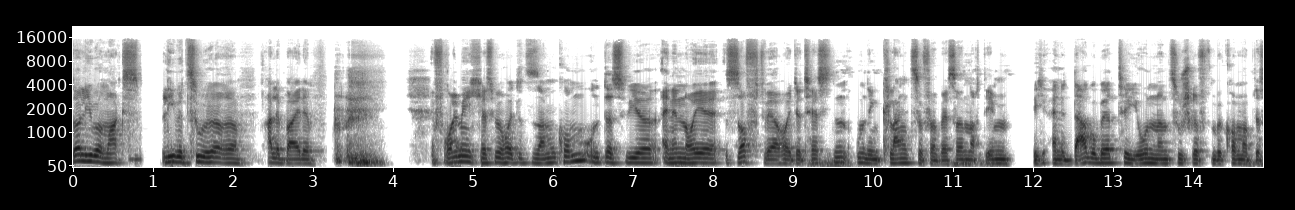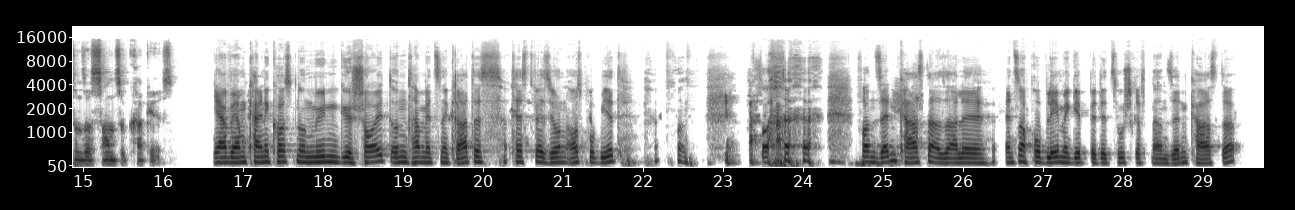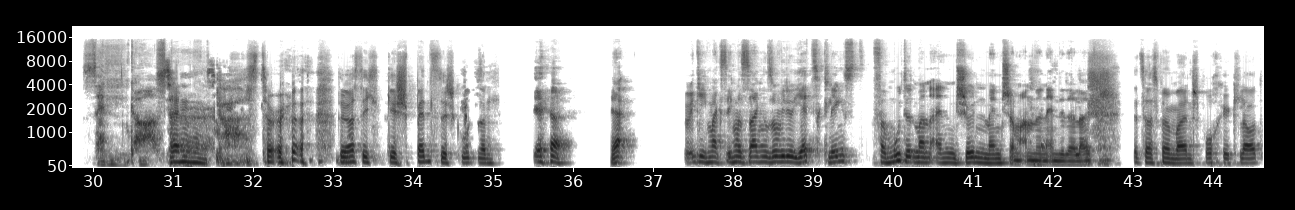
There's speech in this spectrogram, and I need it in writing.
So, lieber Max, liebe Zuhörer, alle beide. Ich freue mich, dass wir heute zusammenkommen und dass wir eine neue Software heute testen, um den Klang zu verbessern, nachdem ich eine Dagobert Trillionen an Zuschriften bekommen habe, dass unser Sound so kacke ist. Ja, wir haben keine Kosten und Mühen gescheut und haben jetzt eine gratis-Testversion ausprobiert von, von Zencaster. Also alle, wenn es noch Probleme gibt, bitte Zuschriften an Zencaster. Zencaster. Zencaster. Du hörst dich gespenstisch gut an. Ja, ja. Wirklich, Max, ich muss sagen, so wie du jetzt klingst, vermutet man einen schönen Mensch am anderen Ende der Leitung. Jetzt hast du mir meinen Spruch geklaut.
